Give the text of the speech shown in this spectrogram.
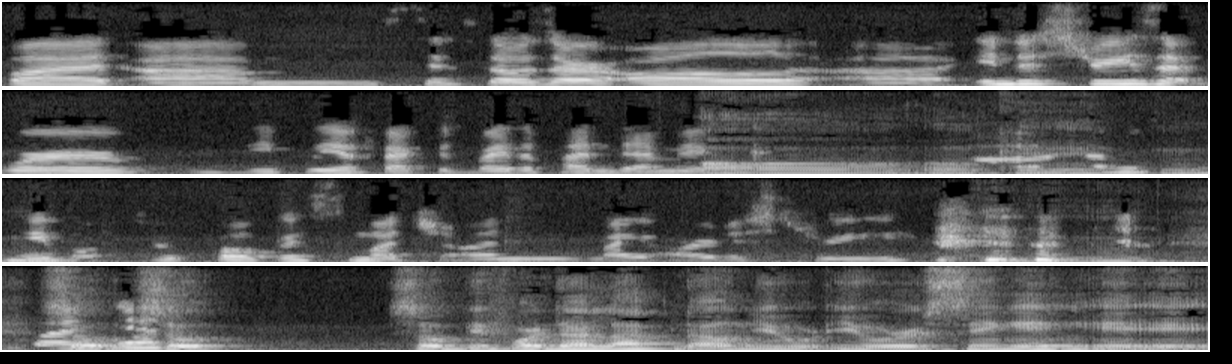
But um, since those are all uh, industries that were deeply affected by the pandemic, Oh, okay. I haven't been able to focus much on my artistry. But So, so, so before the lockdown, you you were singing i- i-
